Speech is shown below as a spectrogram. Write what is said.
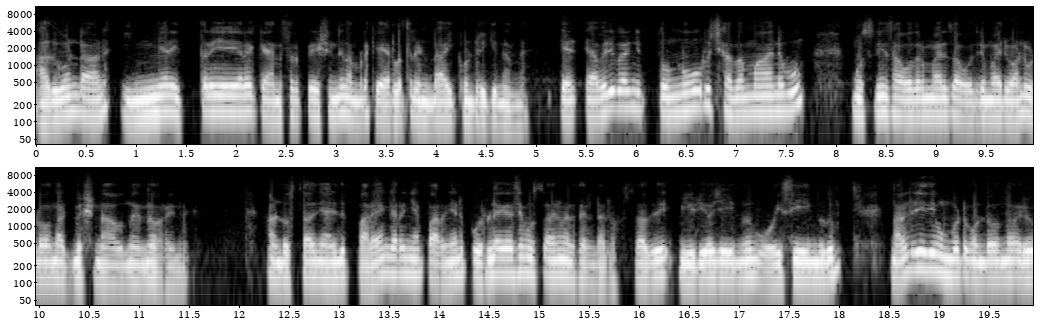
അതുകൊണ്ടാണ് ഇങ്ങനെ ഇത്രയേറെ ക്യാൻസർ പേഷ്യന്റ് നമ്മുടെ കേരളത്തിൽ ഉണ്ടായിക്കൊണ്ടിരിക്കുന്നതെന്ന്. അവർ പറഞ്ഞ് തൊണ്ണൂറ് ശതമാനവും മുസ്ലിം സഹോദരന്മാരും സഹോദരിമാരുമാണ് ഇവിടെ വന്ന് അഡ്മിഷൻ ആവുന്നത് എന്ന് പറയുന്നത്. അതുകൊണ്ട് ഉസ്താദ് ഞാനിത് പറയാൻ കാരണം ഞാൻ പറഞ്ഞതിന് പൊരുൾ ഏകദേശം ഉസ്താദിന് മനസ്സിലുണ്ടല്ലോ ഉസ്താദ് വീഡിയോ ചെയ്യുന്നതും വോയിസ് ചെയ്യുന്നതും നല്ല രീതിയിൽ മുമ്പോട്ട് കൊണ്ടുപോകുന്ന ഒരു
